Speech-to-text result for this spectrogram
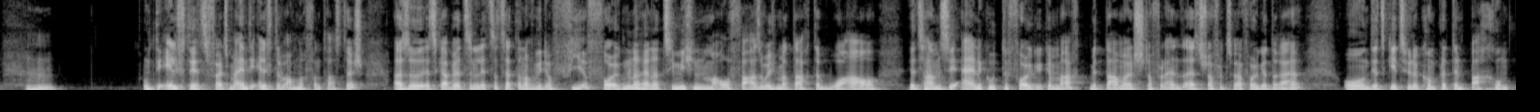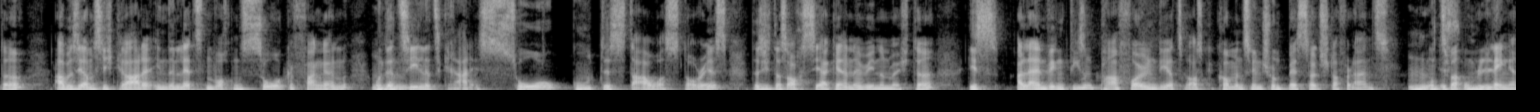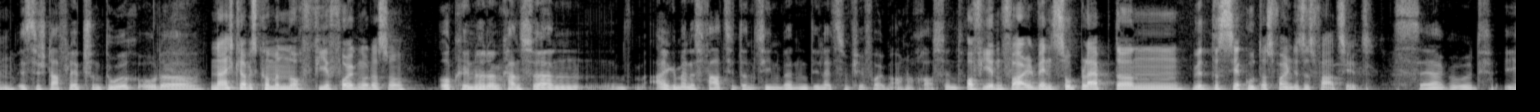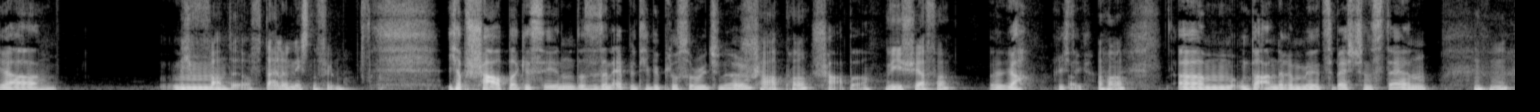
und die elfte jetzt, falls mir ein, die elfte war auch noch fantastisch. Also es gab jetzt in letzter Zeit dann auch wieder vier Folgen nach einer ziemlichen Mauphase, wo ich mir dachte, wow, jetzt haben sie eine gute Folge gemacht mit damals Staffel 1, äh, Staffel 2, Folge 3 und jetzt geht es wieder komplett den Bach runter. Aber sie haben sich gerade in den letzten Wochen so gefangen und Mhm. erzählen jetzt gerade so gute Star Wars Stories, dass ich das auch sehr gerne erwähnen möchte. Ist allein wegen diesen paar Folgen, die jetzt rausgekommen sind, schon besser als Staffel 1. Und zwar Ist- um Längen. Ist die Staffel jetzt schon durch oder? Na, ich glaube, es kommen noch vier Folgen oder so. Okay, nur dann kannst du ein allgemeines Fazit dann ziehen, wenn die letzten vier Folgen auch noch raus sind. Auf jeden Fall. Wenn es so bleibt, dann wird das sehr gut ausfallen, dieses Fazit. Sehr gut. Ja. Ich Mm, warte auf deinen nächsten Film. Ich habe Sharper gesehen. Das ist ein Apple TV Plus Original. Sharper, Sharper. wie schärfer. Äh, ja, richtig. Aha. Ähm, unter anderem mit Sebastian Stan. Mhm.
